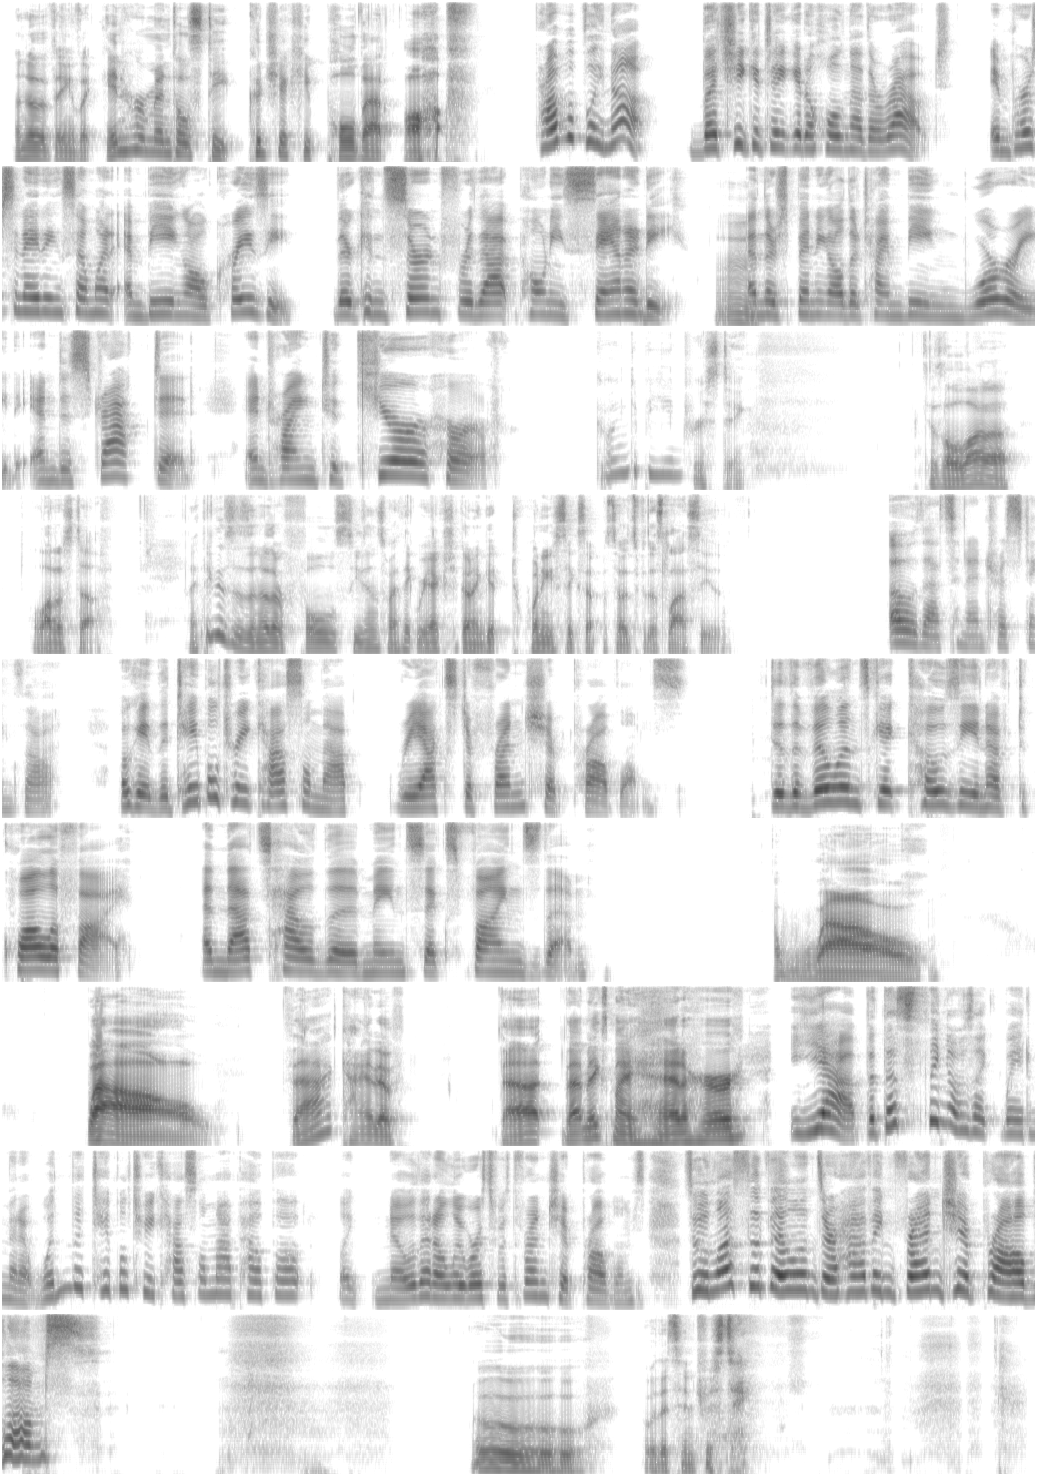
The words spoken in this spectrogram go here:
Another thing is like, in her mental state, could she actually pull that off? Probably not, but she could take it a whole nother route. Impersonating someone and being all crazy. They're concerned for that pony's sanity. Mm. And they're spending all their time being worried and distracted and trying to cure her. Going to be interesting. There's a lot of a lot of stuff. I think this is another full season, so I think we're actually going to get 26 episodes for this last season. Oh, that's an interesting thought. Okay, the Table Tree Castle map reacts to friendship problems. Do the villains get cozy enough to qualify? And that's how the main six finds them. Wow. Wow. That kind of that that makes my head hurt. Yeah, but that's the thing. I was like, wait a minute. Wouldn't the Table Tree Castle map help out? Like, no, that only works with friendship problems. So unless the villains are having friendship problems. Ooh. Oh, that's interesting.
